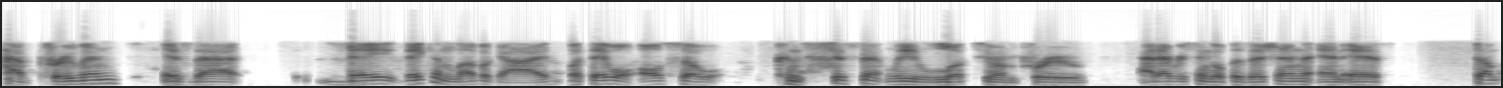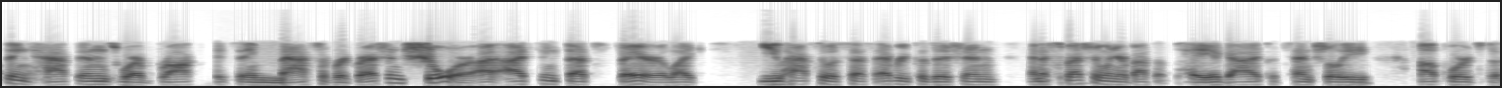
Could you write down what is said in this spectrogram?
have proven is that they they can love a guy, but they will also consistently look to improve at every single position. And if something happens where Brock takes a massive regression, sure, I, I think that's fair. Like you have to assess every position, and especially when you're about to pay a guy potentially upwards to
